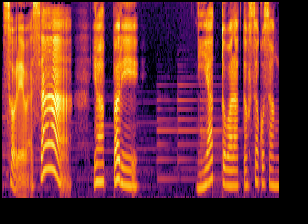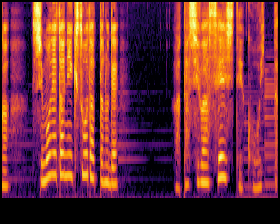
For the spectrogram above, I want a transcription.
それはさやっぱりにやっと笑った房子さんが下ネタに行きそうだったので私は制してこう言った。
